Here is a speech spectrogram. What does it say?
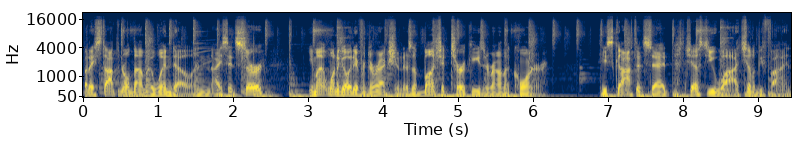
but I stopped and rolled down my window and I said, Sir, you might want to go a different direction. There's a bunch of turkeys around the corner. He scoffed and said, Just you watch, it'll be fine.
